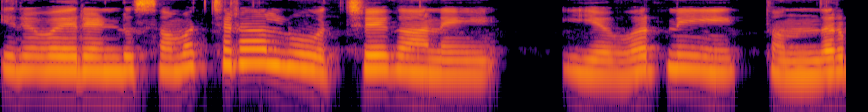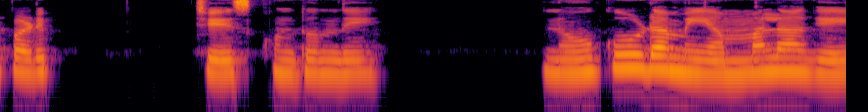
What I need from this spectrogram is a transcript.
ఇరవై రెండు సంవత్సరాలు వచ్చేగానే ఎవరిని తొందరపడి చేసుకుంటుంది? నువ్వు కూడా మీ అమ్మలాగే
